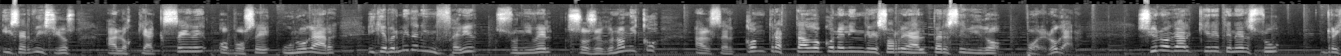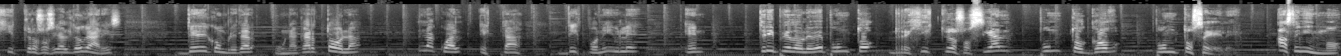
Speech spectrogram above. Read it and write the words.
y servicios a los que accede o posee un hogar y que permiten inferir su nivel socioeconómico al ser contrastado con el ingreso real percibido por el hogar. Si un hogar quiere tener su registro social de hogares, debe completar una cartola, la cual está disponible en www.registrosocial.gov.cl. Asimismo,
